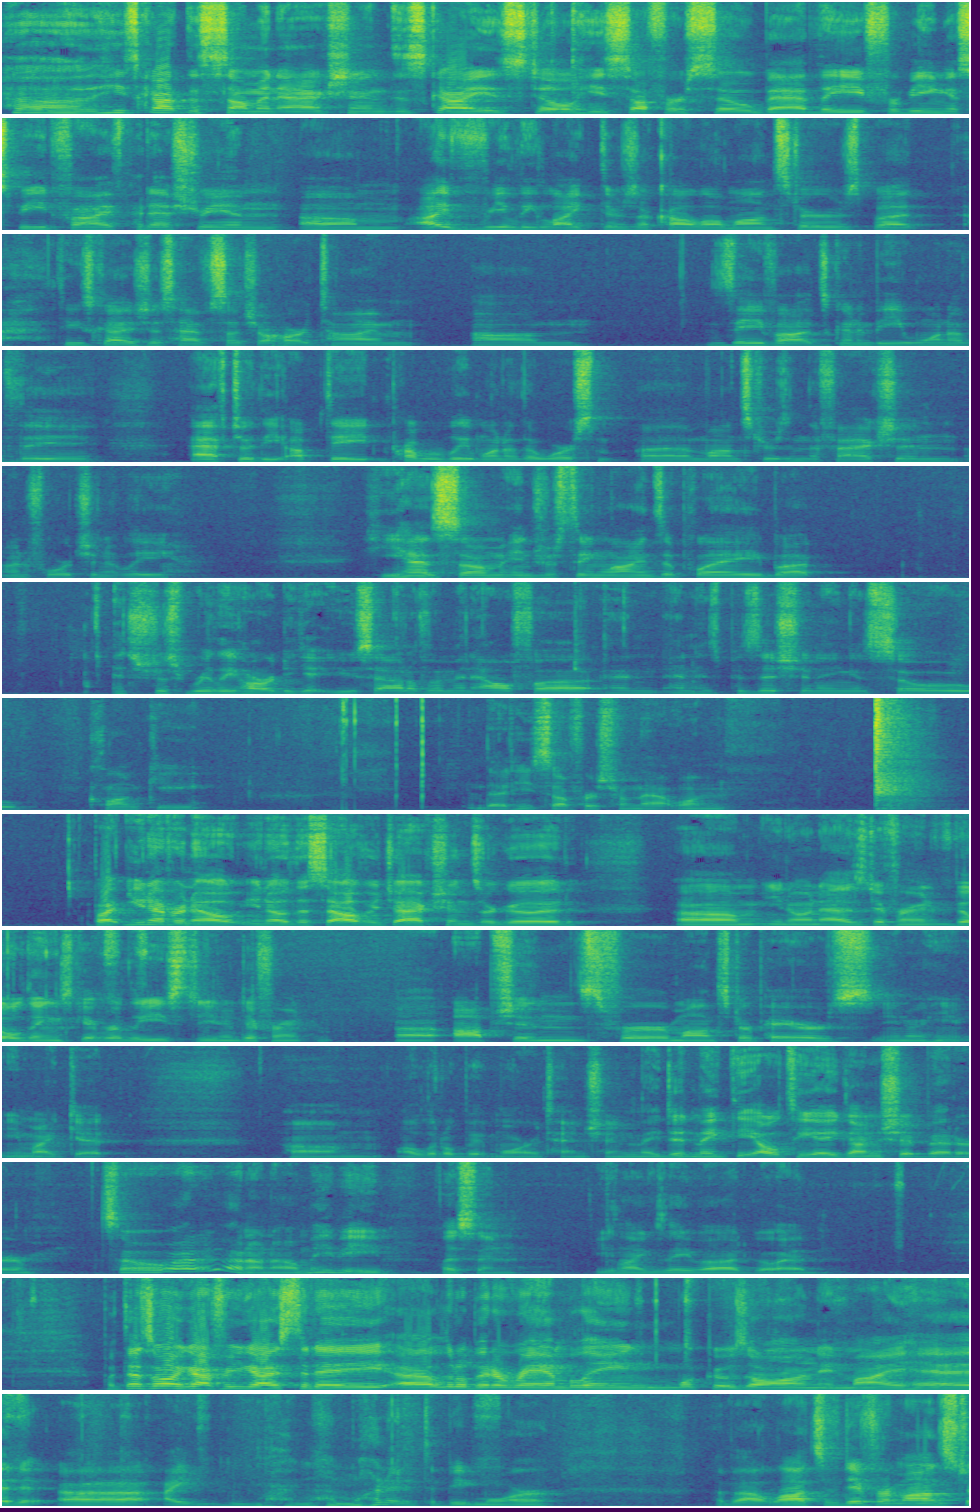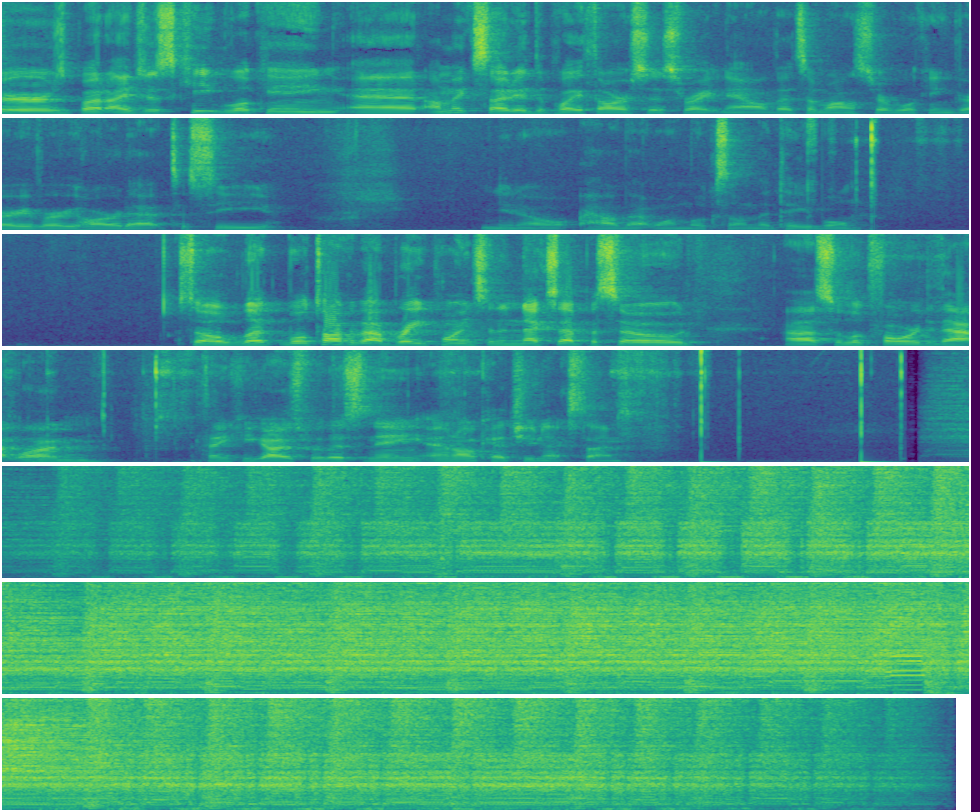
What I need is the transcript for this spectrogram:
Uh, he's got the summon action. This guy is still, he suffers so badly for being a speed 5 pedestrian. Um, I really like their Zocalo monsters, but these guys just have such a hard time. Um, Zavod's going to be one of the, after the update, probably one of the worst uh, monsters in the faction, unfortunately. He has some interesting lines of play, but it's just really hard to get use out of him in alpha, and, and his positioning is so clunky that he suffers from that one. But you never know. You know, the salvage actions are good. Um, you know, and as different buildings get released, you know, different uh, options for monster pairs, you know, he, he might get um, a little bit more attention. They did make the LTA gunship better. So, I, I don't know. Maybe, listen, if you like Zavod, go ahead. But that's all I got for you guys today. a little bit of rambling, what goes on in my head. Uh, I, I wanted it to be more about lots of different monsters, but I just keep looking at. I'm excited to play Tharsis right now. That's a monster I'm looking very, very hard at to see, you know, how that one looks on the table. So let, we'll talk about breakpoints in the next episode. Uh, so look forward to that one. Thank you guys for listening, and I'll catch you next time.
